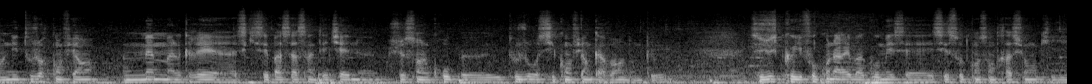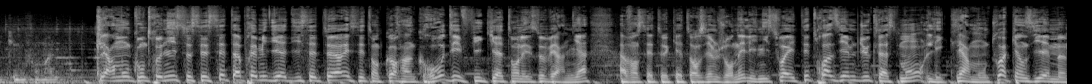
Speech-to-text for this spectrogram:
on est toujours confiant. Même malgré ce qui s'est passé à Saint-Etienne, je sens le groupe toujours aussi confiant qu'avant. Donc c'est juste qu'il faut qu'on arrive à gommer ces, sauts de concentration qui, nous font mal. Clermont contre Nice, c'est cet après-midi à 17h et c'est encore un gros défi qui attend les Auvergnats. Avant cette 14e journée, les Niçois étaient 3 du classement, les Clermontois 15e.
